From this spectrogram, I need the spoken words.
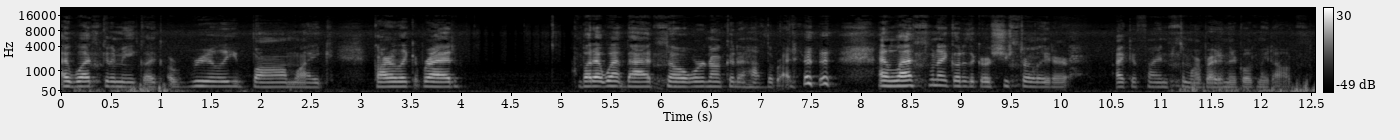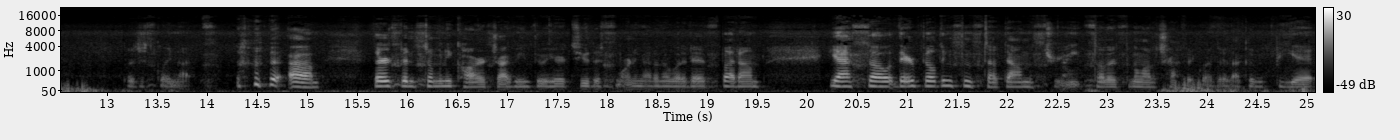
I was going to make like a really bomb, like garlic bread, but it went bad, so we're not going to have the bread. Unless when I go to the grocery store later, I could find some more bread, and there goes my dog. They're just going nuts. um, there's been so many cars driving through here too this morning. I don't know what it is, but um, yeah, so they're building some stuff down the street, so there's been a lot of traffic whether that could be it.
